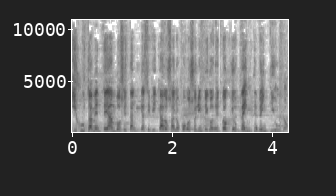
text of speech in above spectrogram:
y justamente ambos están clasificados a los Juegos Olímpicos de Tokio 2021.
